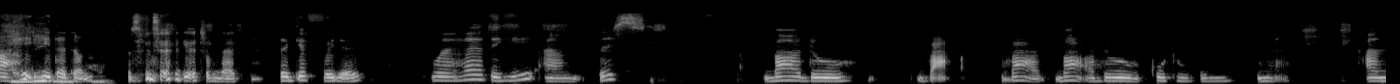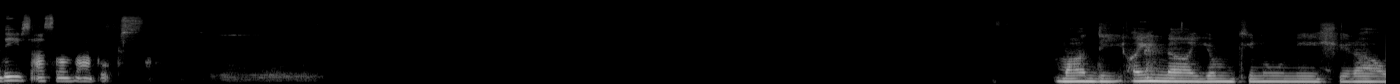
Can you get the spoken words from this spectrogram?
آه، هي- هدة هدية لك a gift for you وهذه and this بعض بعض بعض بعض كتبنا and these are some of our books ماضي أين يمكنني شراء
